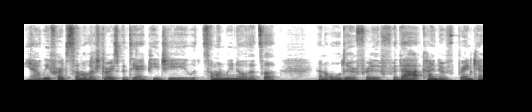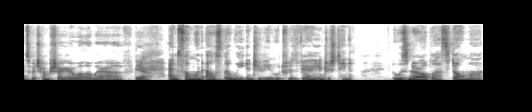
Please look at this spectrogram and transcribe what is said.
Yeah, we've heard similar stories with DIPG with someone we know that's a an older for for that kind of brain cancer, which I'm sure you're well aware of. Yeah. And someone else that we interviewed, which was very interesting, it was neuroblastoma.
